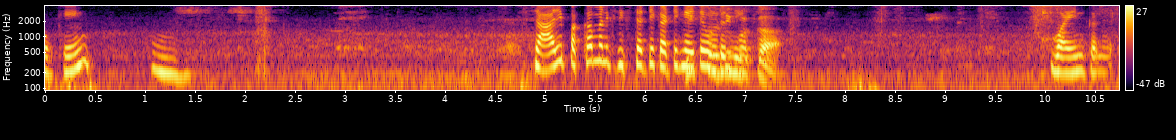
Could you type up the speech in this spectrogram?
okay sari పక్క మనకి సిక్స్ థర్టీ కటింగ్ అయితే ఉంటుంది. Wine colour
